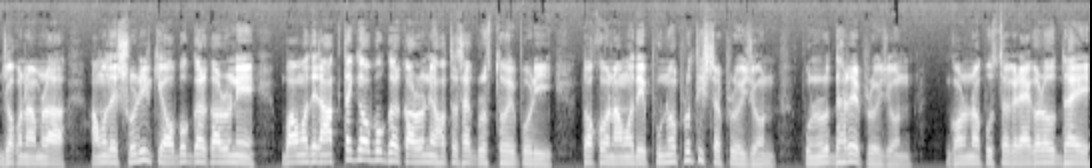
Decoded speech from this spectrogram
যখন আমরা আমাদের শরীরকে অবজ্ঞার কারণে বা আমাদের আত্মাকে অবজ্ঞার কারণে হতাশাগ্রস্ত হয়ে পড়ি, তখন আমাদের পুনঃপ্রতিষ্ঠার প্রয়োজন, পুনরুদ্ধারের প্রয়োজন। গণনা পুস্তকের এগারো অধ্যায়ে,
